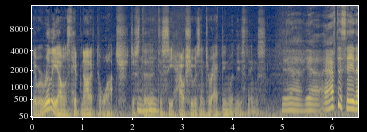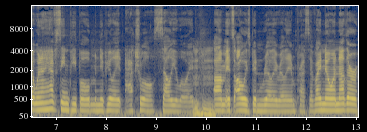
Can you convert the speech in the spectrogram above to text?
They were really almost hypnotic to watch, just to, to see how she was interacting with these things. Yeah, yeah. I have to say that when I have seen people manipulate actual celluloid, um, it's always been really, really impressive. I know another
